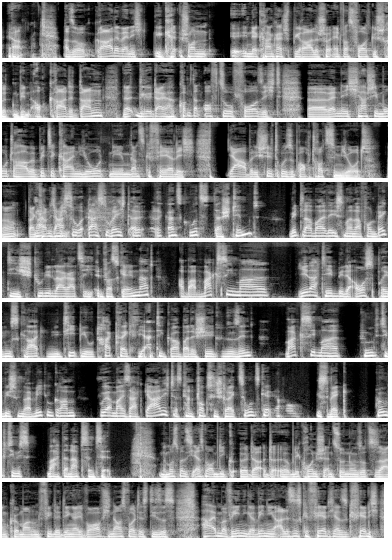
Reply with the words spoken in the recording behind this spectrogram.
Ja, also gerade wenn ich schon in der Krankheitsspirale schon etwas fortgeschritten bin. Auch gerade dann, ne, da kommt dann oft so Vorsicht, äh, wenn ich Hashimoto habe, bitte kein Jod nehmen, ganz gefährlich. Ja, aber die Schilddrüse braucht trotzdem Jod. Ne? Dann kann ich da, hast du, da hast du recht, äh, ganz kurz, das stimmt. Mittlerweile ist man davon weg, die Studienlage hat sich etwas geändert, aber maximal, je nachdem wie der Ausprägungsgrad und die TPU-Trackwechsel, die Antikörper der Schilddrüse sind, maximal 50 bis 100 Mikrogramm Früher mal gesagt, gar nicht, das kann toxische Reaktionsketten ist weg. 50 bis macht dann absolut Sinn. Und dann muss man sich erstmal um die, äh, da, um die chronische Entzündung sozusagen kümmern und viele Dinge. Worauf ich hinaus wollte, ist dieses, ha, immer weniger, weniger, alles ist gefährlich, alles ist gefährlich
